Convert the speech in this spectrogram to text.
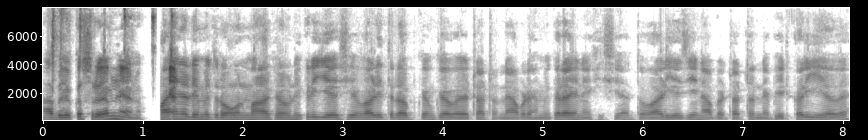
આ બધું કસરો એમ ને એનો? ફાઇનલી મિત્રો હું ને મારા ઘરે નીકળી જાય છે વાડી તરફ. કેમ કે હવે ટાટરને આપણે હમી કરાવી નાખી છે તો વાડીએ જઈને આપણે ટાટરને ફિટ કરીએ હવે.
